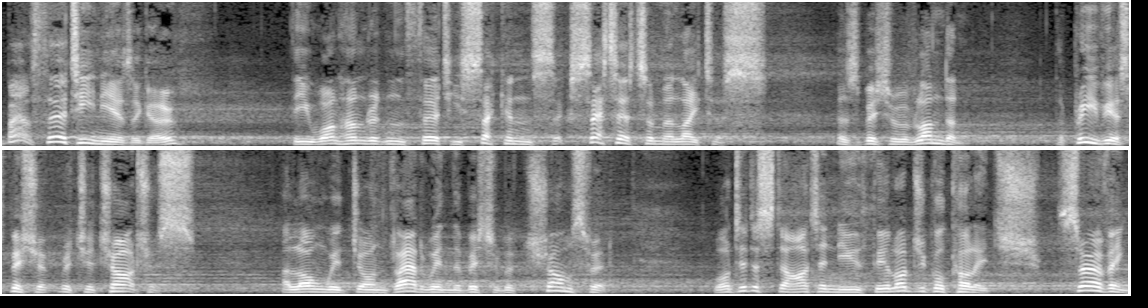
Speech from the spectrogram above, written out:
About 13 years ago, the 132nd successor to Mellitus as Bishop of London, the previous Bishop Richard Chartres, along with John Gladwin, the Bishop of Chelmsford, wanted to start a new theological college serving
